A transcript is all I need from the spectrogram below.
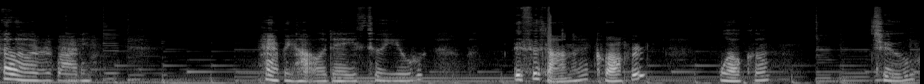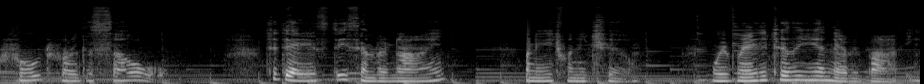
Hello, everybody. Happy holidays to you. This is Donna Crawford. Welcome to Food for the Soul. Today is December 9, 2022. We've made it to the end, everybody.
